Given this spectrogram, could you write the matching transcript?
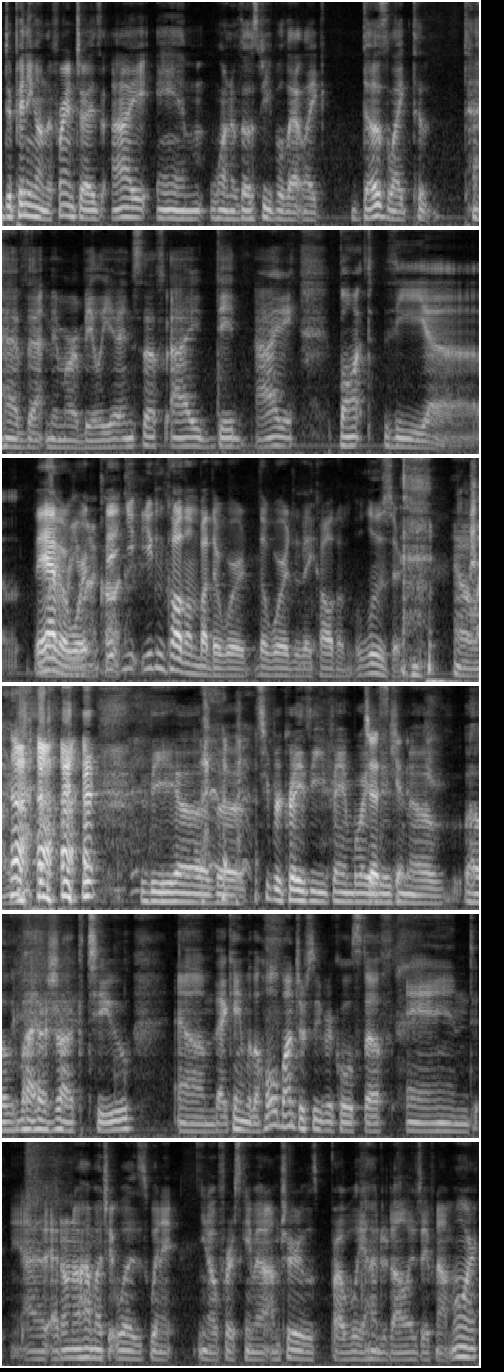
depending on the franchise i am one of those people that like does like to to have that memorabilia and stuff i did i bought the uh they have a whatever you word. they- you, can call them by the word, the word that they call them, loser. Oh my god. the uh, the super crazy fanboy Just edition kidding. of, of Bioshock 2 um, that came with a whole bunch of super cool stuff and I, I don't know how much it was when it you know first came out. I'm sure it was probably a hundred dollars if not more.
